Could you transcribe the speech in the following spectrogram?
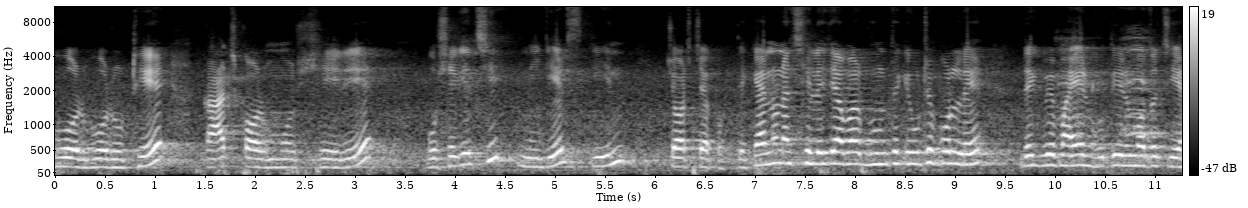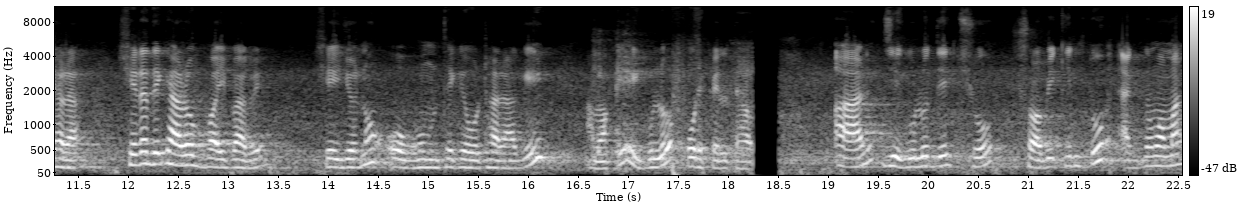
ভোর ভোর উঠে কাজকর্ম সেরে বসে গেছি, নিজের স্কিন চর্চা করতে। কেননা, ছেলে যে আবার ঘুম থেকে উঠে পড়লে দেখবে মায়ের ভূতের মতো চেহারা। সেটা দেখে আরও ভয় পাবে। সেই জন্য ও ঘুম থেকে ওঠার আগেই আমাকে এগুলো করে ফেলতে হবে। আর যেগুলো দেখছ, সবই কিন্তু একদম আমার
